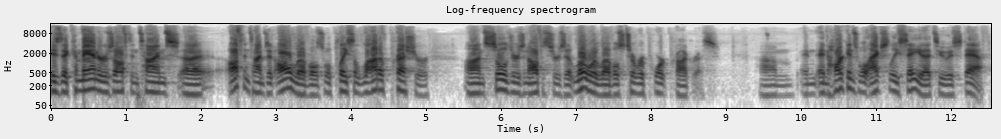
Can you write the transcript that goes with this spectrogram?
is that commanders oftentimes, uh, oftentimes at all levels, will place a lot of pressure on soldiers and officers at lower levels to report progress. Um, and, and Harkins will actually say that to his staff.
